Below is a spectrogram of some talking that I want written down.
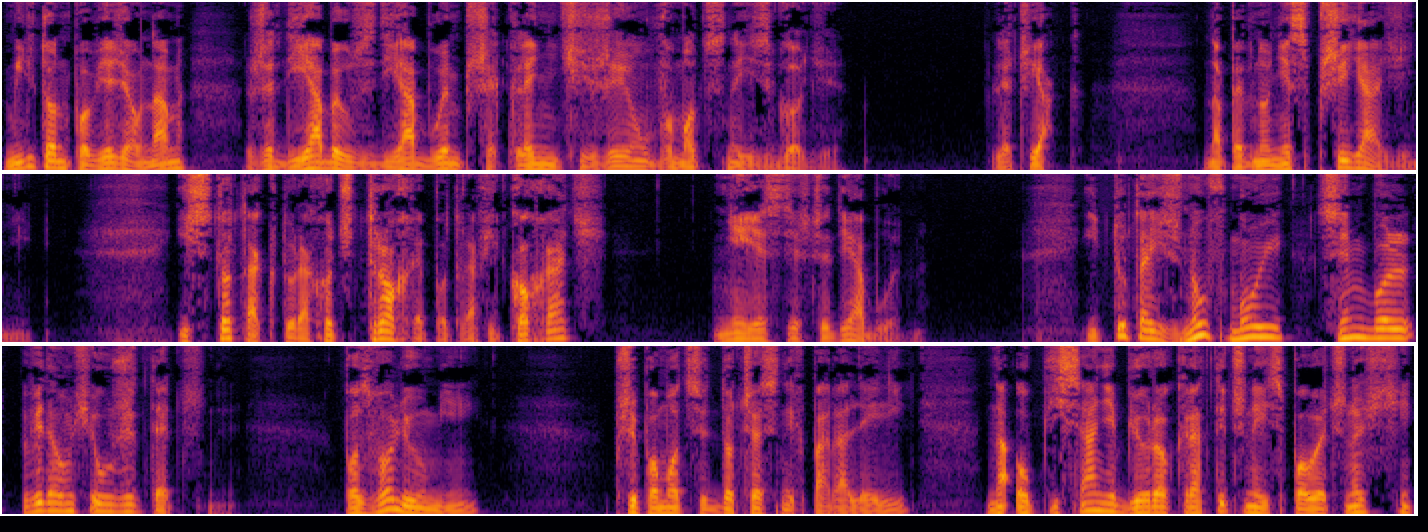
Milton powiedział nam, że diabeł z diabłem przeklęci żyją w mocnej zgodzie. Lecz jak? Na pewno nie z przyjaźni. Istota, która choć trochę potrafi kochać, nie jest jeszcze diabłem. I tutaj znów mój symbol wydał mi się użyteczny. Pozwolił mi, przy pomocy doczesnych paraleli, na opisanie biurokratycznej społeczności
